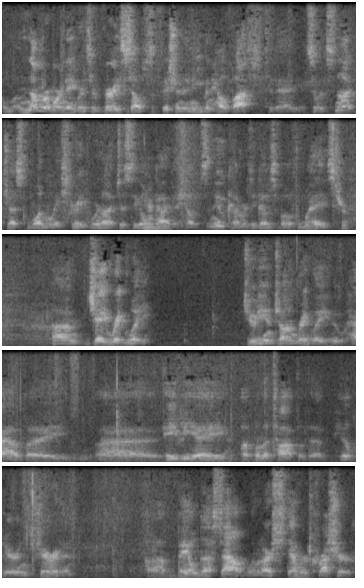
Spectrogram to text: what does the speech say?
a a number of our neighbors are very self-sufficient and even help us today. So it's not just one-way street. We're not just the old guy that helps the newcomers. It goes both ways. Sure. Um, Jay Wrigley, Judy and John Wrigley, who have a uh, AVA up on the top of the hill here in Sheridan, uh, bailed us out when our stemmer crusher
